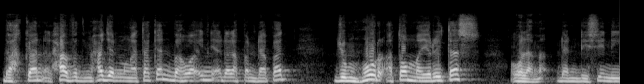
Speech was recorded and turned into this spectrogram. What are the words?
bahkan Al-Hafidh Ibn Hajar mengatakan bahwa ini adalah pendapat jumhur atau mayoritas ulama dan di sini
